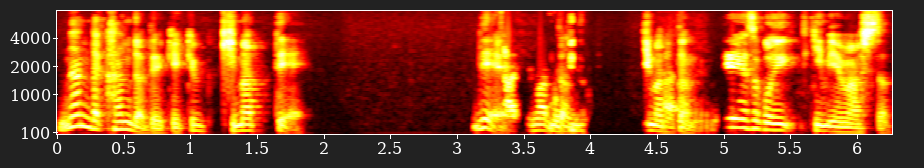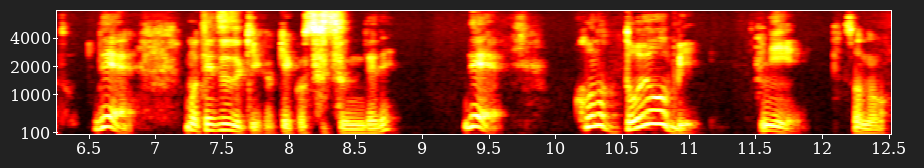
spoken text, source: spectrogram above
なんだかんだで結局決まって、で、あ決まった決まったのよ。で、そこに決めましたと。で、もう手続きが結構進んでね。で、この土曜日に、その、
